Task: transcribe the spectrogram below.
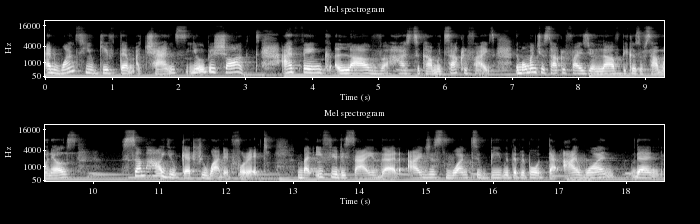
And once you give them a chance, you'll be shocked. I think love has to come with sacrifice. The moment you sacrifice your love because of someone else, somehow you get rewarded for it. But if you decide that I just want to be with the people that I want, then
